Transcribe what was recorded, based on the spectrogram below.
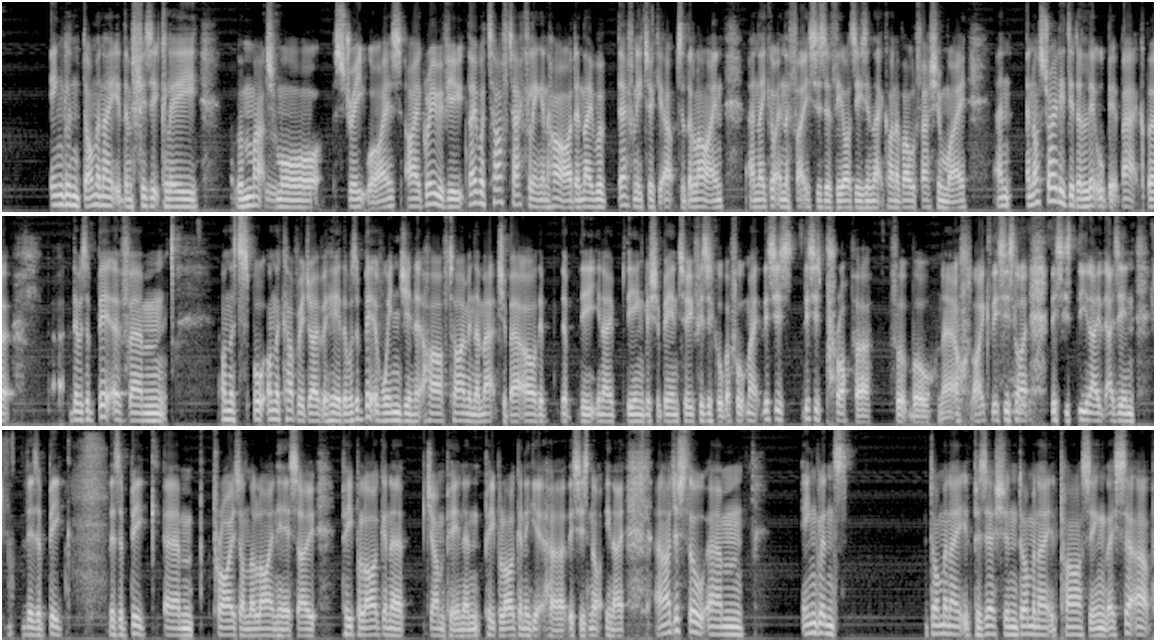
England dominated them physically, were much mm. more streetwise. I agree with you. They were tough tackling and hard, and they were definitely took it up to the line, and they got in the faces of the Aussies in that kind of old-fashioned way. And and Australia did a little bit back, but uh, there was a bit of. Um, on the sport on the coverage over here, there was a bit of whinging at half time in the match about oh the, the, the you know the English are being too physical. But I thought, mate, this is this is proper football now. Like this is like this is you know as in there's a big there's a big um, prize on the line here, so people are going to jump in and people are going to get hurt. This is not you know, and I just thought um, England's dominated possession, dominated passing. They set up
